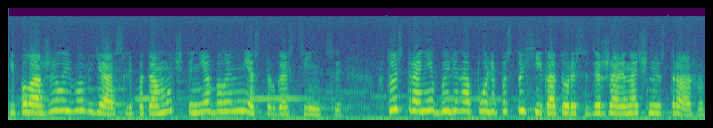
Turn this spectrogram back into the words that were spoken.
и положила его в ясли, потому что не было места в гостинице. В той стране были на поле пастухи, которые содержали ночную стражу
